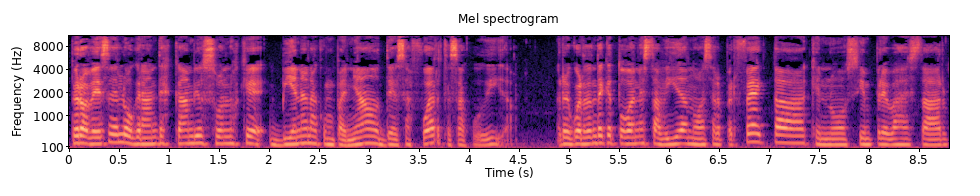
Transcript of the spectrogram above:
Pero a veces los grandes cambios son los que vienen acompañados de esa fuerte sacudida. Recuerden de que toda en esta vida no va a ser perfecta, que no siempre vas a estar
